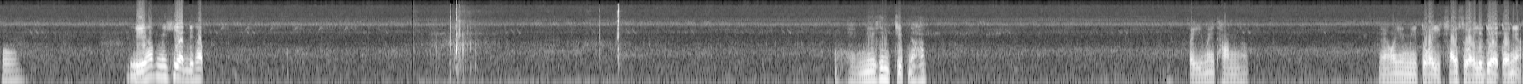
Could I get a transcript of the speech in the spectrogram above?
ครับดีครับไม่เครียดดีครับเห็นมีขึ้นจิบนะครับ ตีไม่ทันครับแม้ว่ายังมีตัวอีกไซส์สวยเรื่อยๆตัวเนี้ย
